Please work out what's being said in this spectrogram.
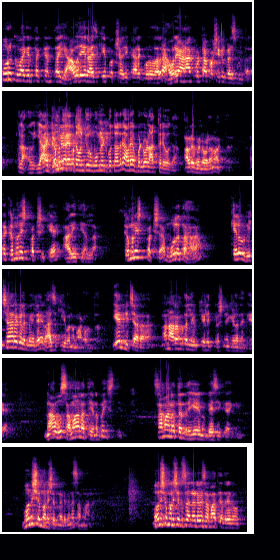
ಪೂರಕವಾಗಿರ್ತಕ್ಕಂಥ ಯಾವುದೇ ರಾಜಕೀಯ ಪಕ್ಷ ಅಧಿಕಾರಕ್ಕೆ ಬರೋದಾದ್ರೆ ಅವರೇ ಹಣ ಕೊಟ್ಟು ಆ ಪಕ್ಷಗಳು ಬೆಳೆಸ್ಬಿಡ್ತಾರೆ. ಅಲ್ಲ ಯಾರು ಅಂತ ಒಂಚೂರು ಮೂವ್ಮೆಂಟ್ ಗೊತ್ತಾದ್ರೆ ಅವರೇ ಬಂಡವಾಳ ಆಗ್ತಾರೆ ಇವಾಗ. ಅವರೇ ಬಂಡವಾಳನೂ ಆಗ್ತಾರೆ ಆದರೆ ಕಮ್ಯುನಿಸ್ಟ್ ಪಕ್ಷಕ್ಕೆ ಆ ರೀತಿ ಅಲ್ಲ. ಕಮ್ಯುನಿಸ್ಟ್ ಪಕ್ಷ ಮೂಲತಃ ಕೆಲವು ವಿಚಾರಗಳ ಮೇಲೆ ರಾಜಕೀಯವನ್ನು ಮಾಡುವಂಥದ್ದು. ಏನು ವಿಚಾರ? ನಾನು ಆರಂಭದಲ್ಲಿ ನೀವು ಕೇಳಿದ ಪ್ರಶ್ನೆ ಹೇಳ್ದಂಗೆ ನಾವು ಸಮಾನತೆಯನ್ನು ಬಯಸ್ತೀವಿ. ಸಮಾನತೆ ಅಂದರೆ ಏನು? ಬೇಸಿಕ್ ಆಗಿ ಮನುಷ್ಯ ಮನುಷ್ಯರ ನಡುವಿನ ಸಮಾನತೆ. ಮನುಷ್ಯ ಮನುಷ್ಯರ ಸ- ನಡುವೆ ಅಂದ್ರೆ ಏನು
